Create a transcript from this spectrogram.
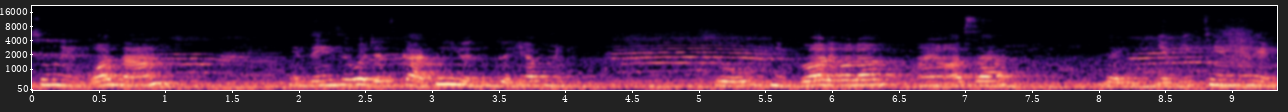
So when he got down, and then he said, oh, Jessica, I think you need to help me. So he brought the other iron outside. Then you be tin in it.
